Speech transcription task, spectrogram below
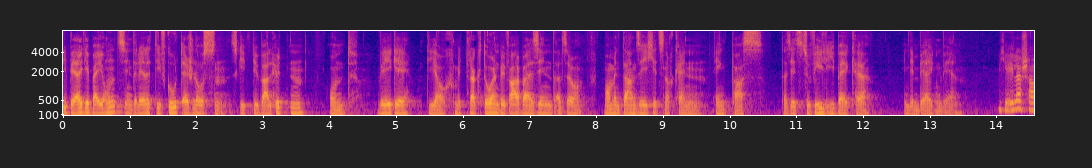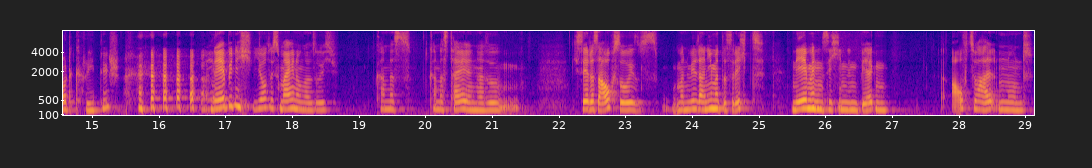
die Berge bei uns sind relativ gut erschlossen. Es gibt überall Hütten und Wege die auch mit Traktoren befahrbar sind. Also momentan sehe ich jetzt noch keinen Engpass, dass jetzt zu viel E-Biker in den Bergen wären. Michaela schaut kritisch. nee, bin ich Josis Meinung. Also ich kann das, kann das teilen. Also ich sehe das auch so. Man will da niemand das Recht nehmen, sich in den Bergen aufzuhalten und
